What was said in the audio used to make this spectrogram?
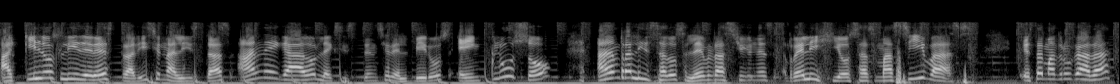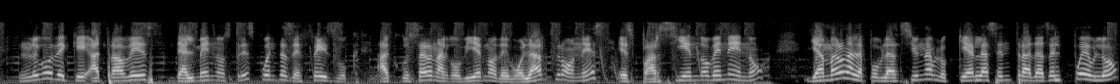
Aquí los líderes tradicionalistas han negado la existencia del virus e incluso han realizado celebraciones religiosas masivas esta madrugada, luego de que a través de al menos tres cuentas de Facebook acusaron al gobierno de volar drones esparciendo veneno, llamaron a la población a bloquear las entradas del pueblo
